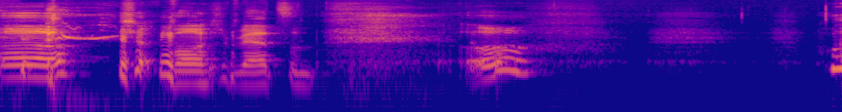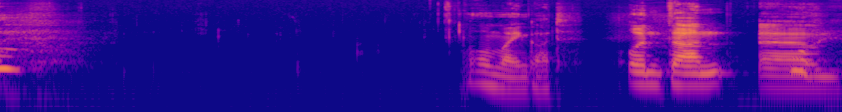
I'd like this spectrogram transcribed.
oh, ich hab Bauchschmerzen. Oh. Oh mein Gott. Und dann ähm,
